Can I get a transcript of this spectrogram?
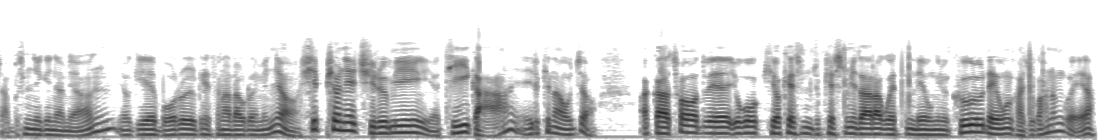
자, 무슨 얘기냐면 여기에 뭐를 계산하라고 그러면요. C편의 지름이 D가 이렇게 나오죠. 아까 처두에 요거 기억했으면 좋겠습니다 라고 했던 내용을 그 내용을 가지고 하는 거예요.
